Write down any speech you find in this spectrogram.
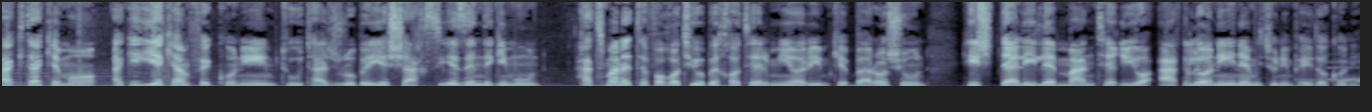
تک تک ما اگه یکم فکر کنیم تو تجربه شخصی زندگیمون حتما اتفاقاتی رو به خاطر میاریم که براشون هیچ دلیل منطقی یا عقلانی نمی‌تونیم پیدا کنیم.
